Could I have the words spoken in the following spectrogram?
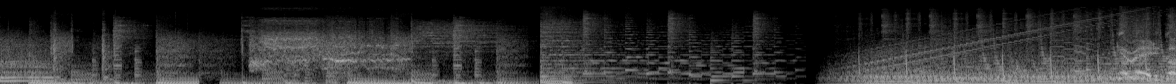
Get ready to go.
